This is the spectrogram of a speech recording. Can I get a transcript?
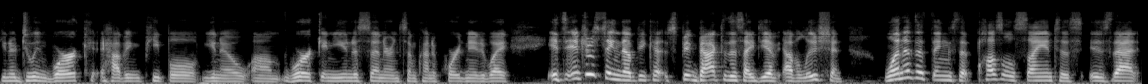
you know doing work having people you know um, work in unison or in some kind of coordinated way. It's interesting though because back to this idea of evolution. One of the things that puzzles scientists is that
